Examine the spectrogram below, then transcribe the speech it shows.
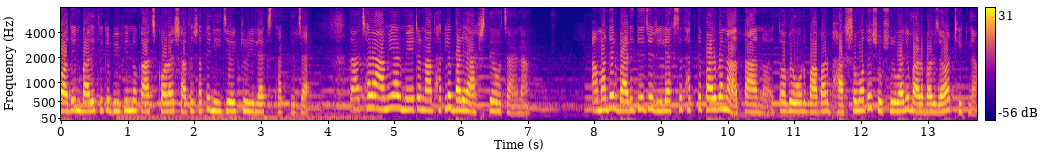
কদিন বাড়ি থেকে বিভিন্ন কাজ করার সাথে সাথে নিজেও একটু রিল্যাক্স থাকতে চায়। তাছাড়া আমি আর মেয়েটা না থাকলে বাড়ি আসতেও চায় না। আমাদের বাড়িতে যে রিল্যাক্সে থাকতে পারবে না, তা নয়। তবে ওর বাবার ভাষ্যমতে শ্বশুরবাড়ি বারবার যাওয়া ঠিক না।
